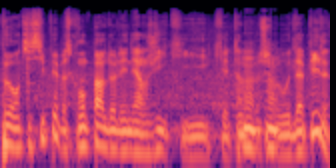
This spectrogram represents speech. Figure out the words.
peut anticiper parce qu'on parle de l'énergie qui, est un peu mm, sur le mm. haut de la pile,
